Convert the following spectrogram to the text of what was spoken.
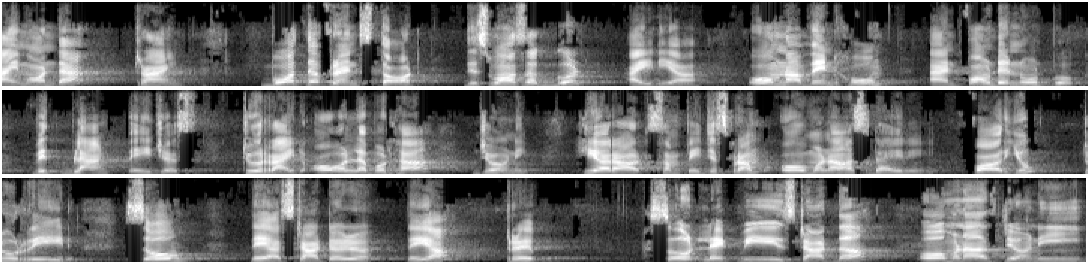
time on the train. Both the friends thought this was a good idea. Omana went home and found a notebook with blank pages to write all about her journey. Here are some pages from Omana's diary for you to read. So, they have started their trip. So, let me start the Omana's journey.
